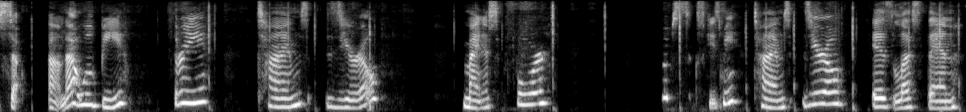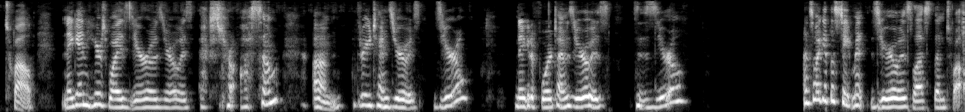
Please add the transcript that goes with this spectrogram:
So um, that will be 3 times 0 minus 4, oops, excuse me, times 0 is less than 12. And again, here's why 0, 0 is extra awesome. Um, 3 times 0 is 0. Negative 4 times 0 is 0. And so I get the statement 0 is less than 12.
